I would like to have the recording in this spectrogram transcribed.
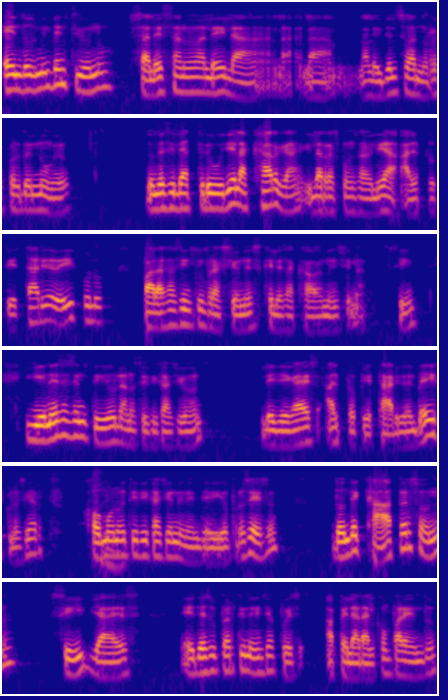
en 2021 sale esta nueva ley, la, la, la, ley del SOAT, no recuerdo el número, donde se le atribuye la carga y la responsabilidad al propietario de vehículo para esas cinco infracciones que les acabo de mencionar. ¿sí? Y en ese sentido, la notificación le llega es al propietario del vehículo, ¿cierto? Como notificación en el debido proceso, donde cada persona, si ya es eh, de su pertinencia, pues apelará al comparendo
